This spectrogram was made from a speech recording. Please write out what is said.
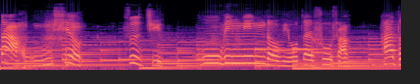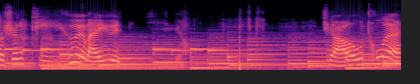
大红杏自己孤零零地留在树上，它的身体越来越憔悴，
